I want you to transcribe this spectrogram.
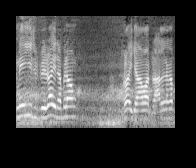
งนี้ 24 ไร่นะพี่น้องใกล้ยาวัดรันแล้วครับ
